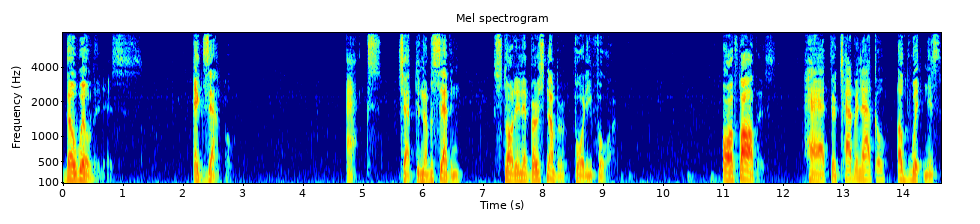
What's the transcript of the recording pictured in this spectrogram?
the wilderness. Example Acts chapter number 7, starting at verse number 44. Our fathers had the tabernacle of witness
